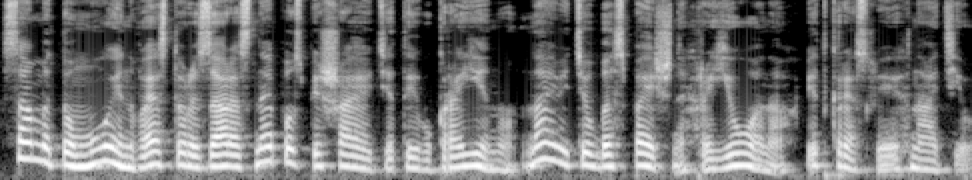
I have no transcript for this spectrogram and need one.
Саме тому інвестори зараз не поспішають іти в Україну, навіть у безпечних регіонах, підкреслює Ігнатів.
